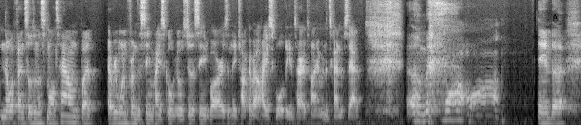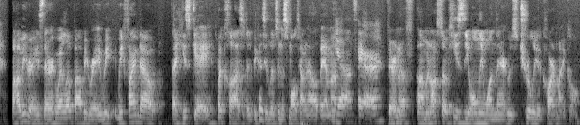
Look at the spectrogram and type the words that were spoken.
no offense those in a small town, but everyone from the same high school goes to the same bars and they talk about high school the entire time, and it's kind of sad. Um, and uh, Bobby Ray's there, who I love. Bobby Ray. We we find out that he's gay, but closeted because he lives in a small town in Alabama. Yeah, fair. Fair enough. Um, and also, he's the only one there who's truly a Carmichael.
